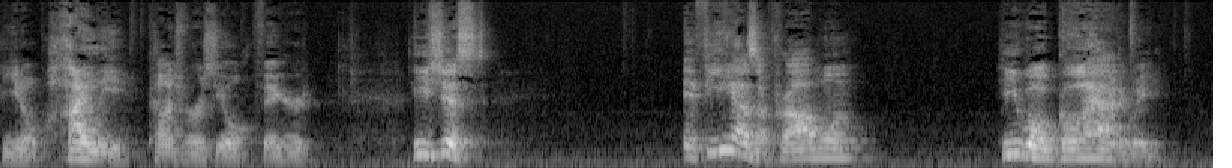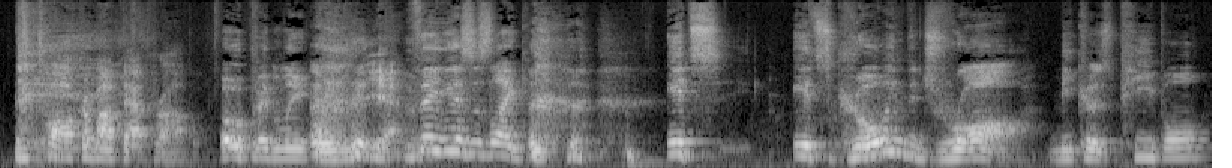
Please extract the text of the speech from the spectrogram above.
you know, highly controversial figure. he's just if he has a problem, he will gladly talk about that problem. Openly. yeah, The thing is, is like, it's it's going to draw because people.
